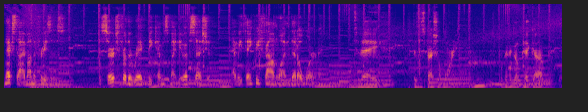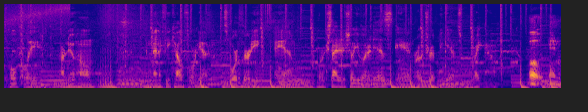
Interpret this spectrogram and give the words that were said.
Next time on the Freeses. The search for the rig becomes my new obsession, and we think we found one that'll work. Today is a special morning. We're gonna go pick up, hopefully, our new home in Menifee, California. It's 4.30 a.m. We're excited to show you what it is and road trip begins right now. Oh, and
